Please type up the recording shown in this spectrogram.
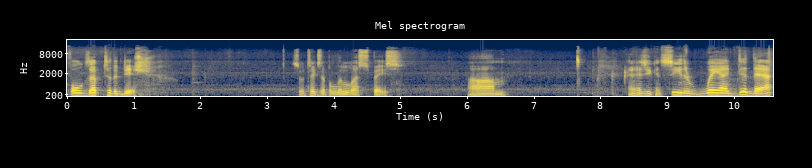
folds up to the dish. So it takes up a little less space. Um, and as you can see, the way I did that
